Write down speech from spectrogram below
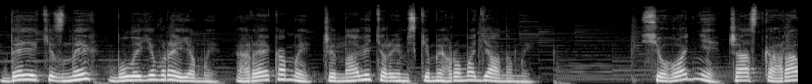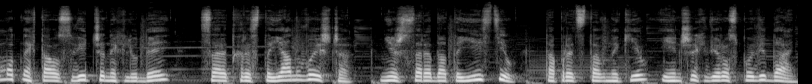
Деякі з них були євреями, греками чи навіть римськими громадянами. Сьогодні частка грамотних та освічених людей серед християн вища, ніж серед атеїстів та представників інших віросповідань.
